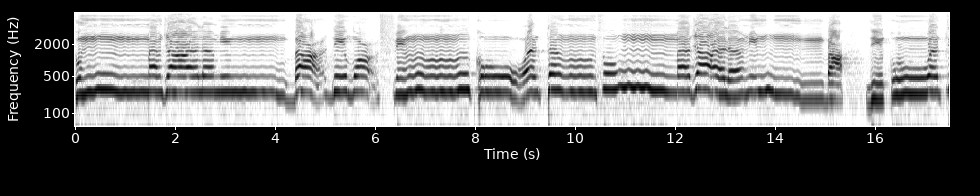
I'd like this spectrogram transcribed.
ثم جعل من بعد ضعف قوة ثم جعل من بعد قوة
